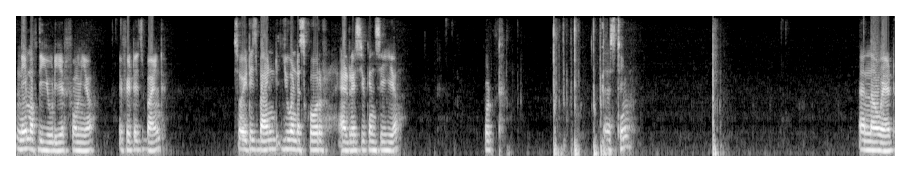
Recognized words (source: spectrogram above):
name of the UDF from here if it is bind so it is bind u underscore address you can see here. Put testing. And now add.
